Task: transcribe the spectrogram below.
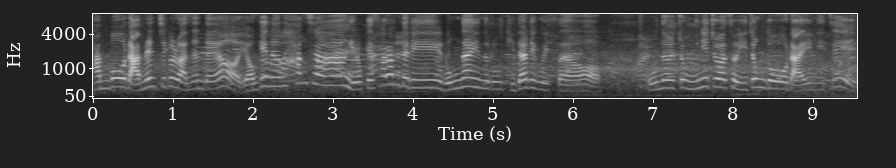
담보 라멘집을 왔는데요. 여기는 항상 이렇게 사람들이 롱라인으로 기다리고 있어요. 오늘 좀 운이 좋아서 이 정도 라인이지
